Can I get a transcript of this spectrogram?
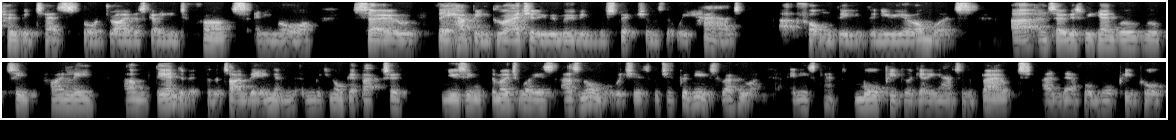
COVID tests for drivers going into France anymore. So they have been gradually removing the restrictions that we had uh, from the, the new year onwards. Uh, and so this weekend we'll, we'll see finally um, the end of it for the time being, and, and we can all get back to using the motorways as normal, which is which is good news for everyone in East Kent. More people are getting out and about, and therefore more people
